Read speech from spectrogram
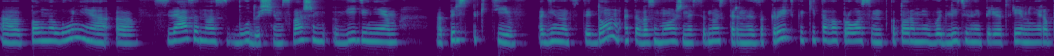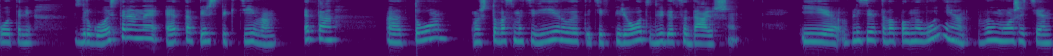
э, полнолуние э, связано с будущим, с вашим видением э, перспектив. Одиннадцатый дом — это возможность, с одной стороны, закрыть какие-то вопросы, над которыми вы длительный период времени работали, с другой стороны, это перспектива. Это то, что вас мотивирует идти вперед, двигаться дальше. И вблизи этого полнолуния вы можете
